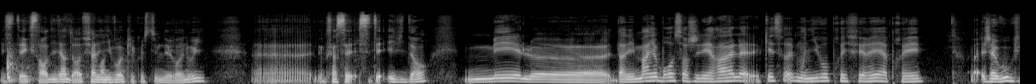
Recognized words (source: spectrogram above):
Et c'était extraordinaire de refaire les niveaux avec le costume de grenouille. Euh, donc ça, c'était évident. Mais le... dans les Mario Bros en général, quel serait mon niveau préféré après? Bah, J'avoue que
